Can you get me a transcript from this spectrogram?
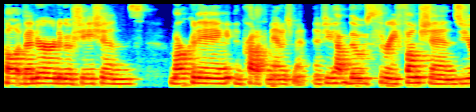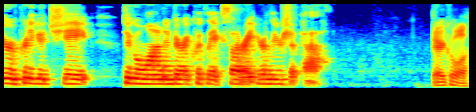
call it vendor negotiations, marketing, and product management. And if you have those three functions, you're in pretty good shape to go on and very quickly accelerate your leadership path. Very cool.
